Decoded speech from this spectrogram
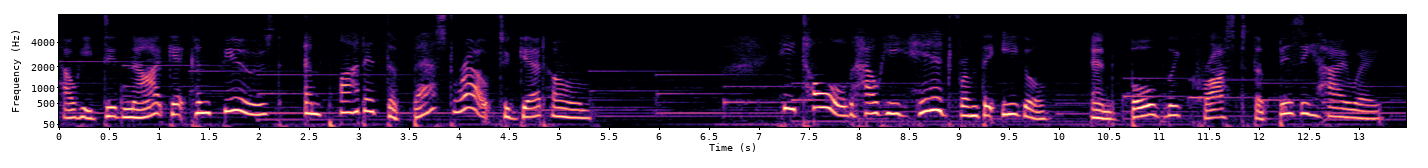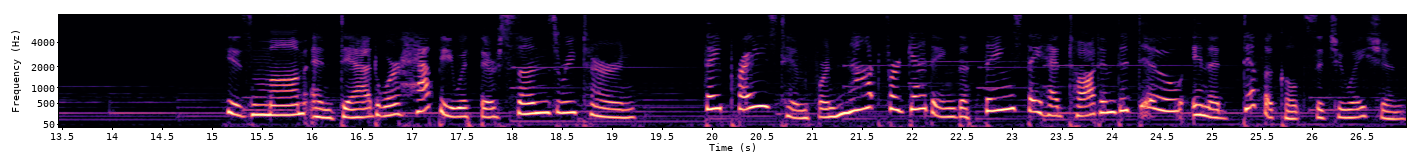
how he did not get confused and plotted the best route to get home. He told how he hid from the eagle and boldly crossed the busy highway. His mom and dad were happy with their son's return. They praised him for not forgetting the things they had taught him to do in a difficult situation.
